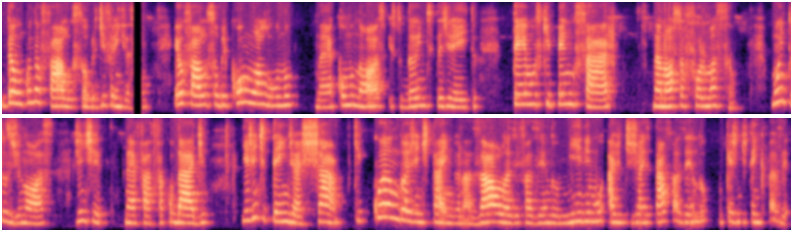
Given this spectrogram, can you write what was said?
Então, quando eu falo sobre diferenciação, eu falo sobre como o aluno né? Como nós, estudantes de direito, temos que pensar na nossa formação. Muitos de nós, a gente né, faz faculdade e a gente tende a achar que quando a gente está indo nas aulas e fazendo o mínimo, a gente já está fazendo o que a gente tem que fazer.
